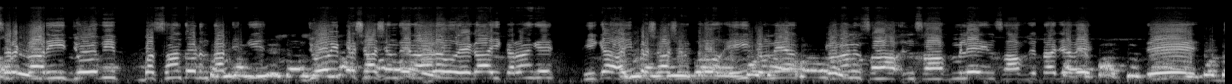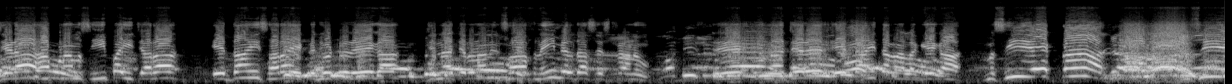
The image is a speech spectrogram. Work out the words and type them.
ਸਰਕਾਰੀ ਜੋ ਵੀ ਬੱਸਾਂ ਤੋੜਨ ਤੱਕ ਕੀ ਜੋ ਵੀ ਪ੍ਰਸ਼ਾਸਨ ਦੇ ਨਾਲ ਹੋਏਗਾ, ਅਸੀਂ ਕਰਾਂਗੇ। ਠੀਕ ਹੈ, ਅਸੀਂ ਪ੍ਰਸ਼ਾਸਨ ਕੋਲੋਂ ਇਹੀ ਚਾਹੁੰਦੇ ਆ ਕਿ ਉਹਨਾਂ ਨੂੰ ਇਨਸਾਫ ਮਿਲੇ, ਇਨਸਾਫ ਦਿੱਤਾ ਜਾਵੇ। ਤੇ ਜਿਹੜਾ ਆਪਣਾ ਮਸੀਹ ਭਾਈਚਾਰਾ ਇਦਾਂ ਹੀ ਸਾਰਾ ਇਕਜੁੱਟ ਰਹੇਗਾ, ਜਿੰਨਾ ਚਿਰ ਉਹਨਾਂ ਨੂੰ ਇਨਸਾਫ ਨਹੀਂ ਮਿਲਦਾ ਸਿਸਟਰਾਂ ਨੂੰ। ਤੇ ਉਹਨਾਂ ਚਿਰ ਇਦਾਂ ਹੀ ਧਰਨਾ ਲੱਗੇਗਾ। ਮਸੀਹ ਏਕਤਾ ਮਸੀਹ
